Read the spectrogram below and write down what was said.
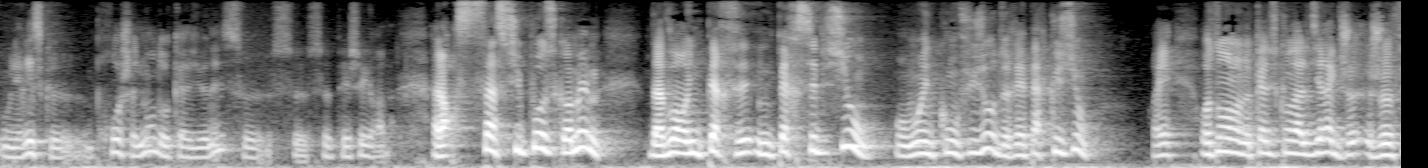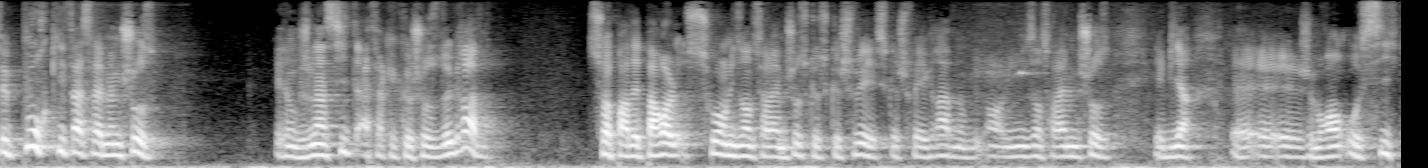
ou il risque prochainement d'occasionner ce, péché grave. Alors ça suppose quand même d'avoir une, perception, au moins une confusion de répercussions. Autant dans le cas du scandale direct, je, fais pour qu'il fasse la même chose. Et donc je l'incite à faire quelque chose de grave. Soit par des paroles, soit en lui disant de faire la même chose que ce que je fais, et ce que je fais est grave, donc en lui disant de faire la même chose, eh bien, euh, euh, je me rends aussi,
